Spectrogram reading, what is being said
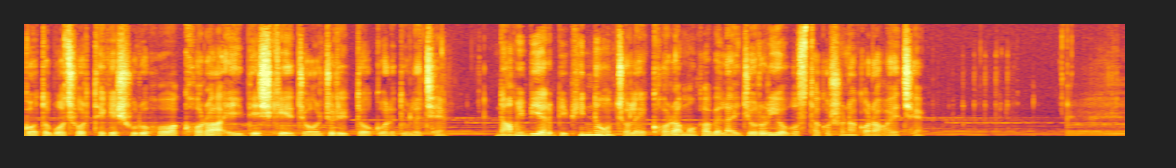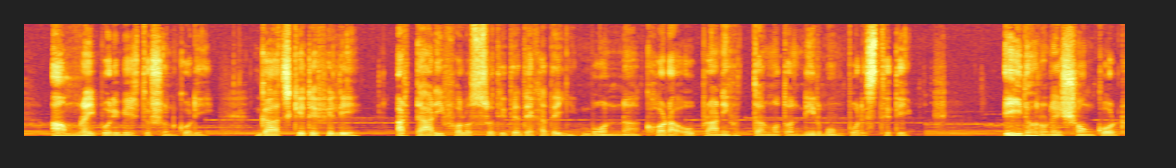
গত বছর থেকে শুরু হওয়া খরা এই দেশকে জর্জরিত করে তুলেছে। নামিবিয়ার বিভিন্ন অঞ্চলে খরা মোকাবেলায় জরুরি অবস্থা ঘোষণা করা হয়েছে। আমরাই পরিবেশ দূষণ করি, গাছ কেটে ফেলি আর তারই ফলশ্রুতিতে দেখা দেয় বন্যা, খরা ও প্রাণী হত্যার মতো নির্মম পরিস্থিতি। এই ধরনের সংকট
